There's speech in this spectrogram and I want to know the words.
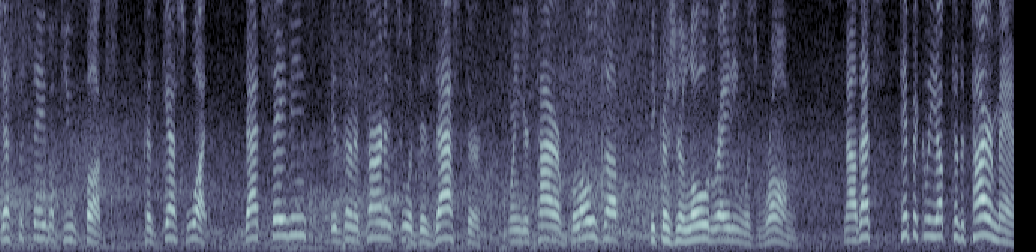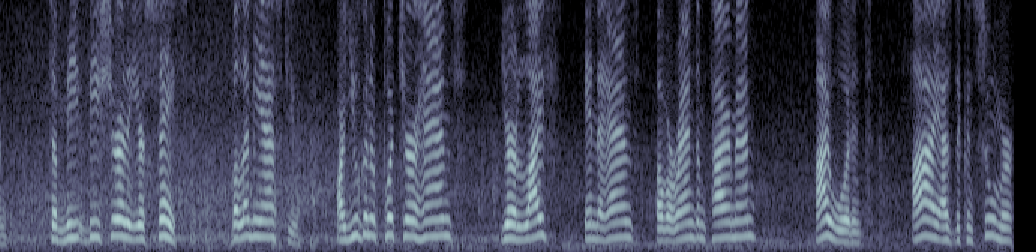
just to save a few bucks. Because guess what? That savings is going to turn into a disaster when your tire blows up because your load rating was wrong. Now that's typically up to the tire man to be, sure that you're safe. But let me ask you, are you gonna put your hands, your life in the hands of a random tire man? I wouldn't. I, as the consumer,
